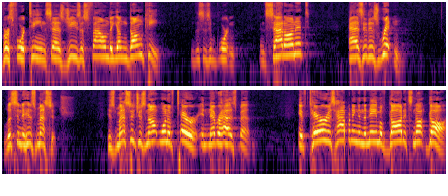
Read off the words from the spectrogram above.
Verse 14 says, Jesus found a young donkey. This is important. And sat on it as it is written. Listen to his message. His message is not one of terror, it never has been. If terror is happening in the name of God, it's not God.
